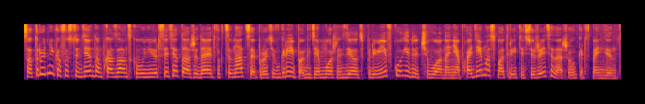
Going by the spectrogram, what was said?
Сотрудников и студентов Казанского университета ожидает вакцинация против гриппа, где можно сделать прививку и для чего она необходима, смотрите в сюжете нашего корреспондента.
